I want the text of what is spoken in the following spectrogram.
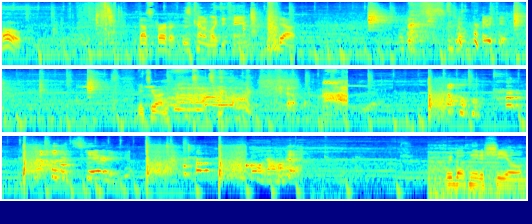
Oh. That's perfect. This is kind of like a cane. Yeah. Don't break it. Me too on. It's scary. Oh, We both need a shield.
